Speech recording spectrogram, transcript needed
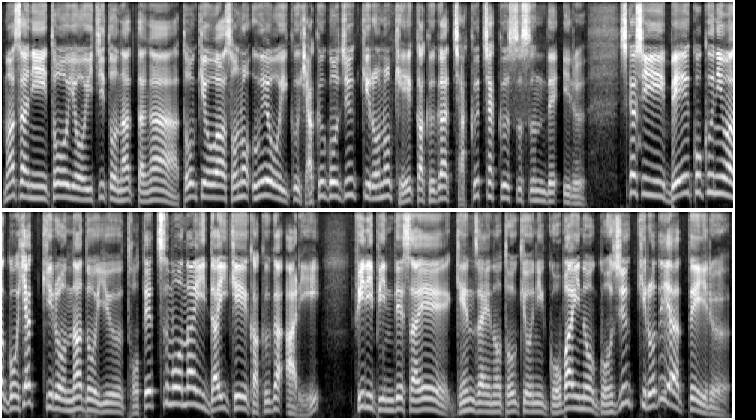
まさに東洋一となったが東京はその上を行く150キロの計画が着々進んでいる。しかし米国には500キロなどいうとてつもない大計画がありフィリピンでさえ現在の東京に5倍の50キロでやっている。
